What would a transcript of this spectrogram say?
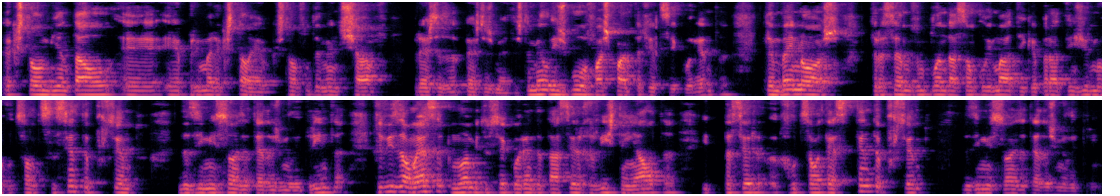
a questão ambiental é, é, a primeira questão, é a questão absolutamente chave para estas, para estas metas. Também Lisboa faz parte da rede C40, também nós traçamos um plano de ação climática para atingir uma redução de 60% das emissões até 2030. Revisão essa que no âmbito do C40 está a ser revista em alta e para ser redução até 70% das emissões até 2030.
